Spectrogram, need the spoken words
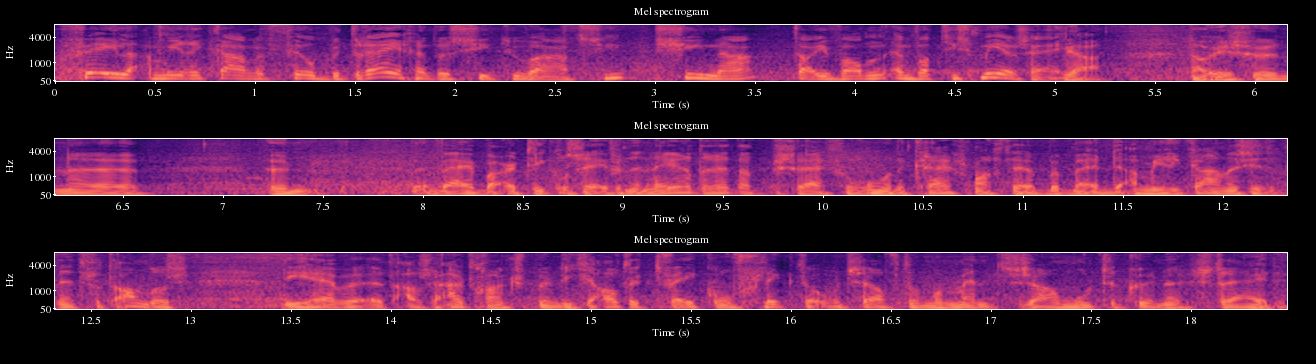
vele Amerikanen veel bedreigende situatie, China, Taiwan en wat iets meer zijn. Ja, nou is hun, eh, hun wij hebben artikel 97, hè, dat beschrijft waarom we de krijgsmacht hebben. Bij de Amerikanen zit het net wat anders. Die hebben het als uitgangspunt dat je altijd twee conflicten op hetzelfde moment zou moeten kunnen strijden.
